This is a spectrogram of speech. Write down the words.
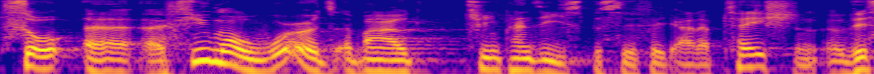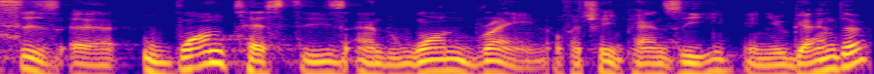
So, uh, a few more words about chimpanzee specific adaptation. This is uh, one testes and one brain of a chimpanzee in Uganda.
